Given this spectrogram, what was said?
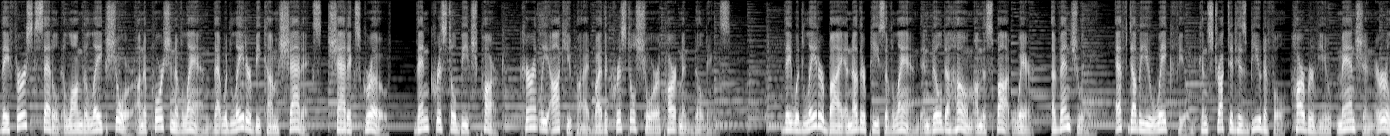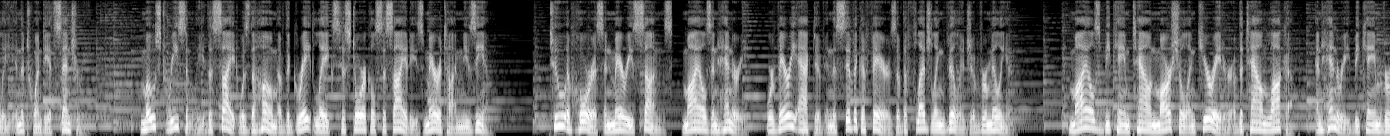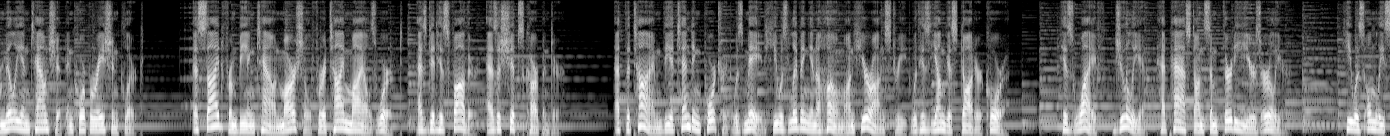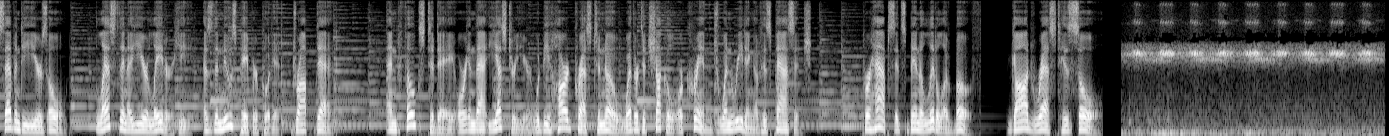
They first settled along the lake shore on a portion of land that would later become Shattuck's, Shattuck's Grove, then Crystal Beach Park, currently occupied by the Crystal Shore apartment buildings. They would later buy another piece of land and build a home on the spot where, eventually, F.W. Wakefield constructed his beautiful Harborview mansion early in the 20th century. Most recently the site was the home of the Great Lakes Historical Society's Maritime Museum. Two of Horace and Mary's sons, Miles and Henry, were very active in the civic affairs of the fledgling village of Vermilion. Miles became town marshal and curator of the town lockup, and Henry became Vermilion Township and Corporation clerk. Aside from being town marshal for a time Miles worked, as did his father, as a ship's carpenter. At the time the attending portrait was made he was living in a home on Huron Street with his youngest daughter Cora. His wife, Julia, had passed on some 30 years earlier. He was only 70 years old. Less than a year later he, as the newspaper put it, dropped dead. And folks today or in that yesteryear would be hard-pressed to know whether to chuckle or cringe when reading of his passage. Perhaps it's been a little of both. God rest his soul.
